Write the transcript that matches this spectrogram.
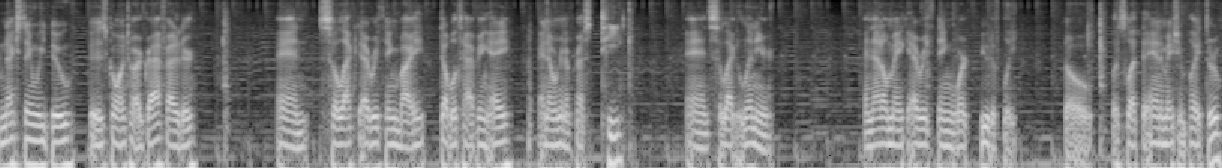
next thing we do is go into our graph editor and select everything by double tapping A and then we're going to press T and select linear and that'll make everything work beautifully. So let's let the animation play through.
